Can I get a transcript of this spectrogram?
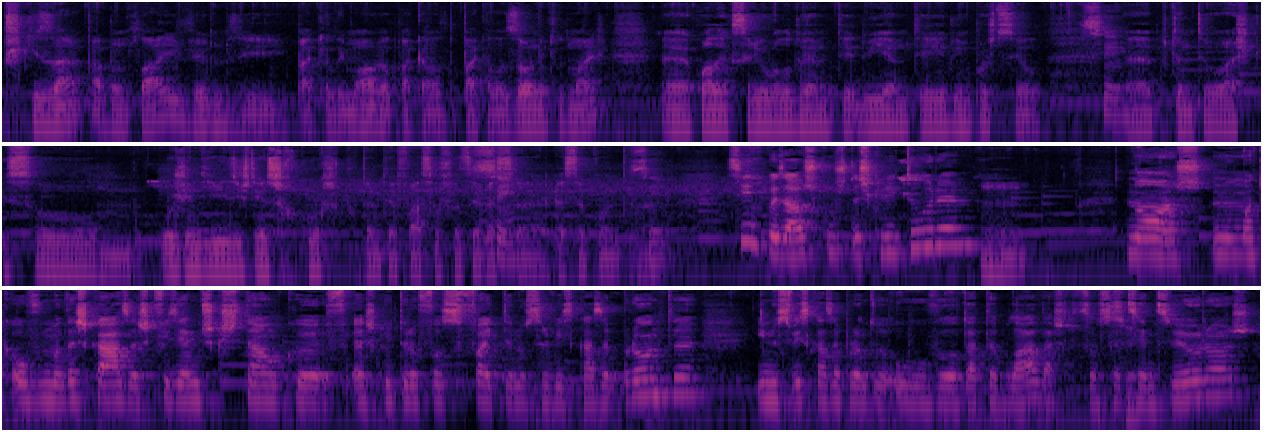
pesquisar, pá, vamos lá e vemos e para aquele imóvel, para aquela, para aquela zona e tudo mais, uh, qual é que seria o valor do IMT, do IMT e do imposto de selo. Sim. Uh, portanto, eu acho que isso, hoje em dia existem esses recursos, portanto é fácil fazer essa, essa conta. Sim. Não é? Sim, depois há os custos da escritura. Uhum. Nós, numa, houve uma das casas que fizemos questão que a escritura fosse feita no serviço Casa Pronta e no serviço de casa pronto o valor está tabulado, acho que são 700 Sim. euros.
